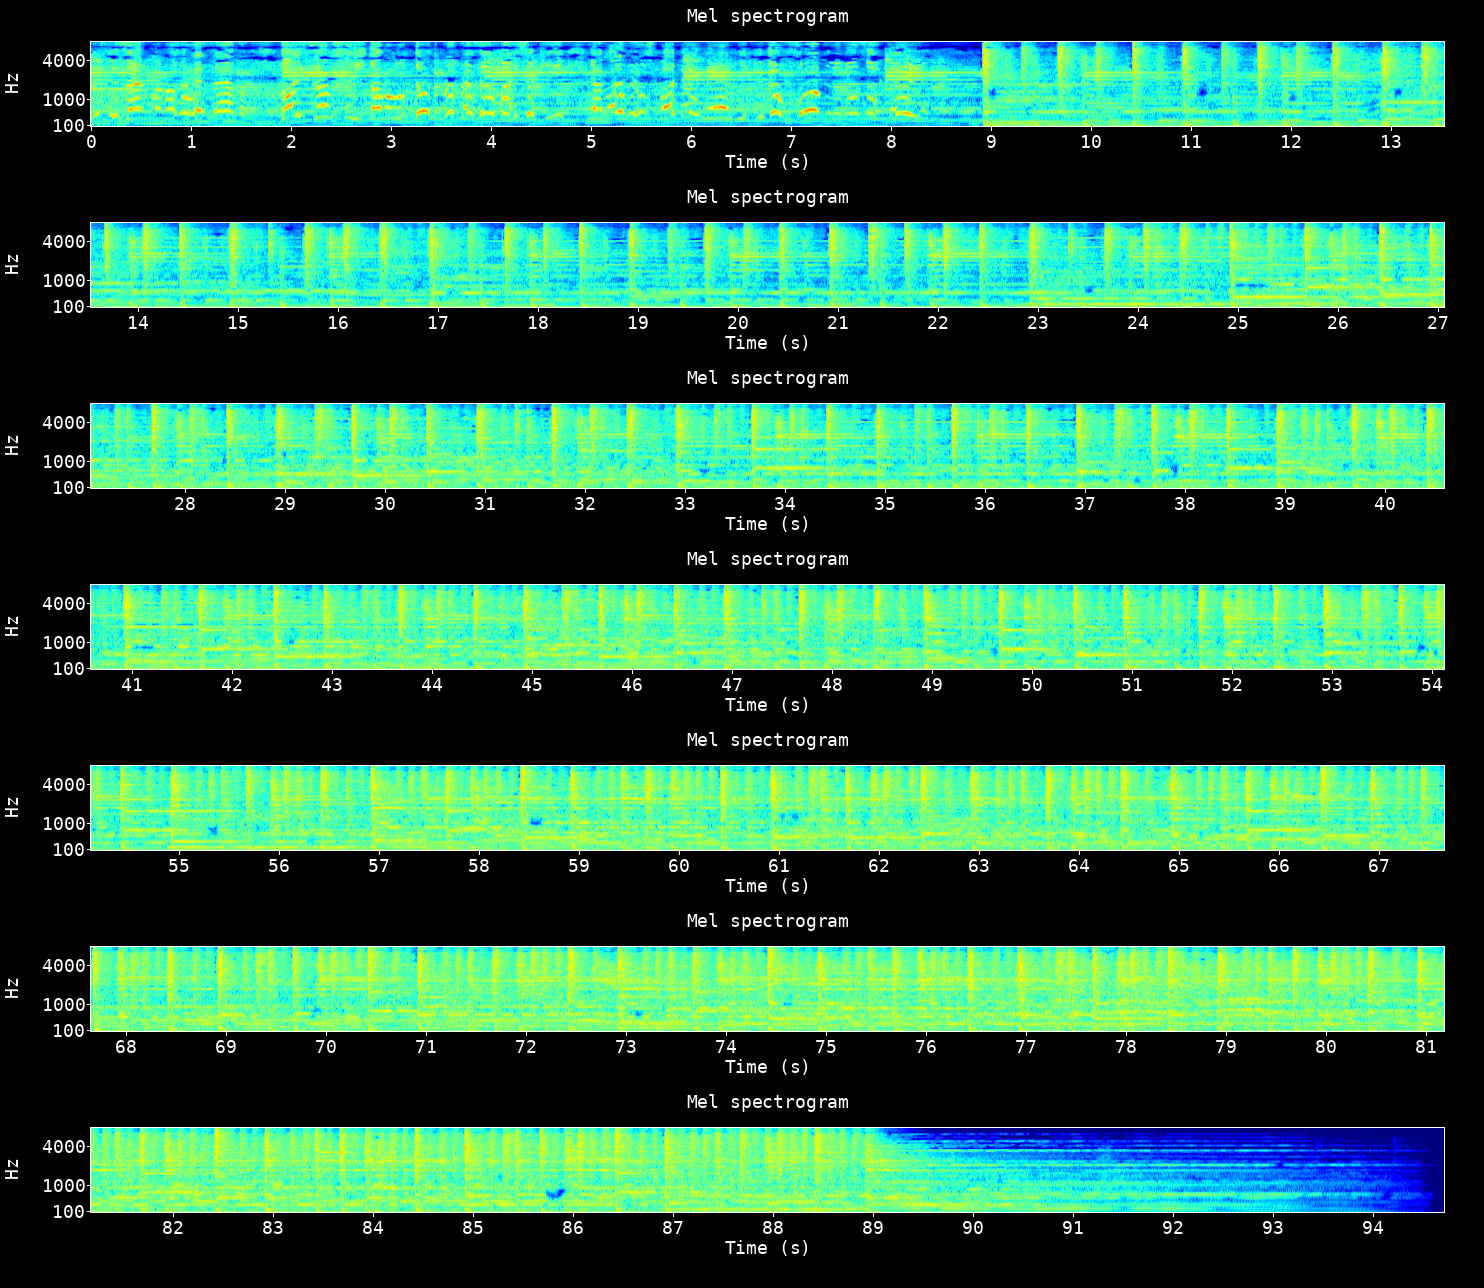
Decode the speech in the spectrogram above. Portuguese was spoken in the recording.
que fizeram com a nossa reserva. Dois anos que a gente estava lutando para preservar isso aqui e agora vem os baderneiros e fica fogo na nossa aldeia.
